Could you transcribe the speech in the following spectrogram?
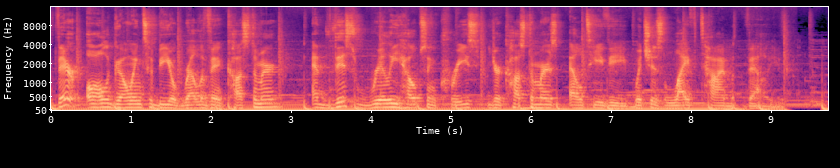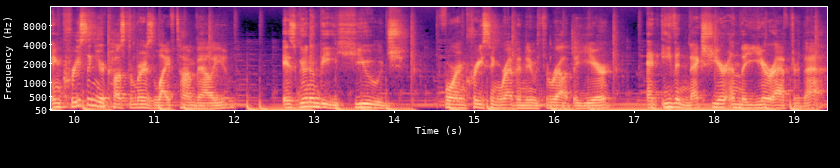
they're all going to be a relevant customer. And this really helps increase your customer's LTV, which is lifetime value. Increasing your customer's lifetime value is going to be huge for increasing revenue throughout the year and even next year and the year after that.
